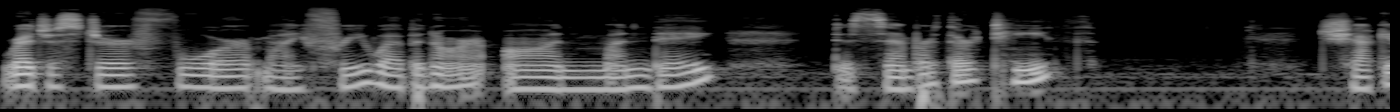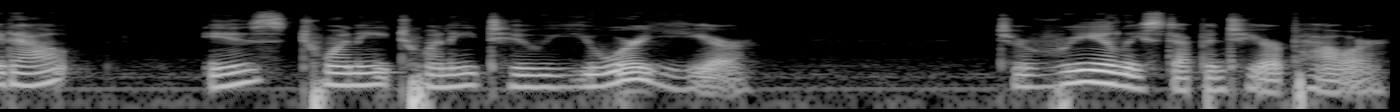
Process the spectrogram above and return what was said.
register for my free webinar on Monday, December 13th. Check it out. Is 2022 your year to really step into your power,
